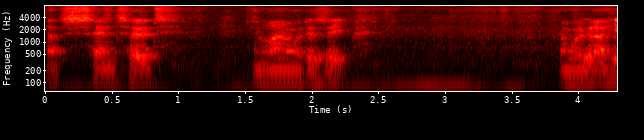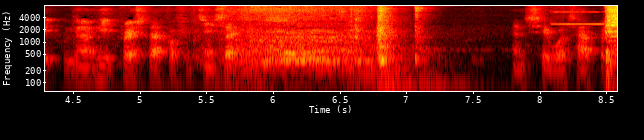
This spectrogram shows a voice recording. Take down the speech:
that's centered in line with the zip and we're gonna hit we're gonna heat press that for 15 seconds. And see what's happening.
